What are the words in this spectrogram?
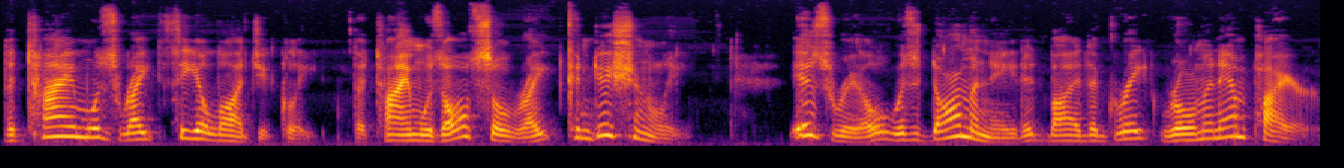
The time was right theologically. The time was also right conditionally. Israel was dominated by the great Roman Empire.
